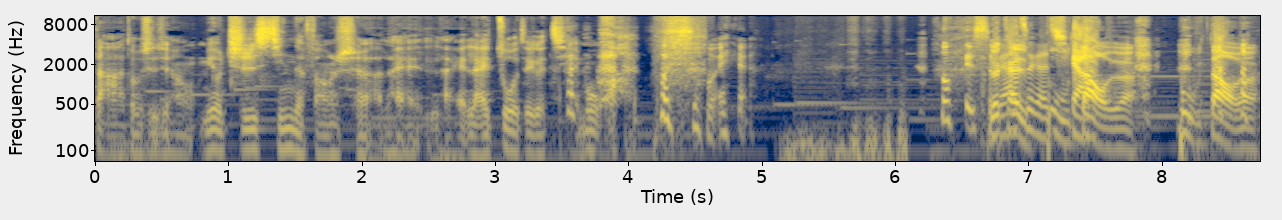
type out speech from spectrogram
大家都是这样没有知心的方式啊，来来来做这个节目啊？为什么呀？为什么要这个布道对吧？布道啊。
